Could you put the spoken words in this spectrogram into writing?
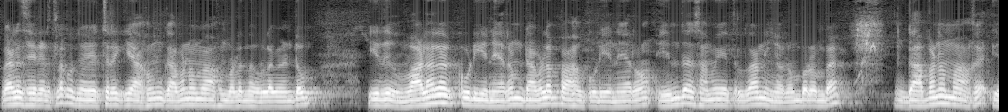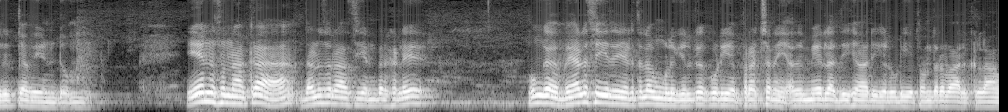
வேலை செய்கிற இடத்துல கொஞ்சம் எச்சரிக்கையாகவும் கவனமாகவும் நடந்து கொள்ள வேண்டும். இது வளரக்கூடிய நேரம் டெவலப் ஆகக்கூடிய நேரம். இந்த சமயத்தில் தான் நீங்கள் ரொம்ப ரொம்ப கவனமாக இருக்க வேண்டும். ஏன்னு சொன்னாக்கா தனுசு ராசி என்பர்களே உங்கள் வேலை செய்கிற இடத்துல உங்களுக்கு இருக்கக்கூடிய பிரச்சனை அது மேல் அதிகாரிகளுடைய தொந்தரவாக இருக்கலாம்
